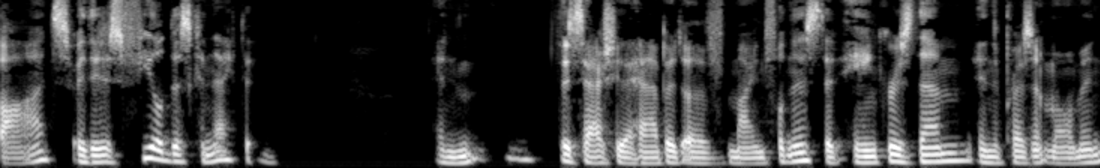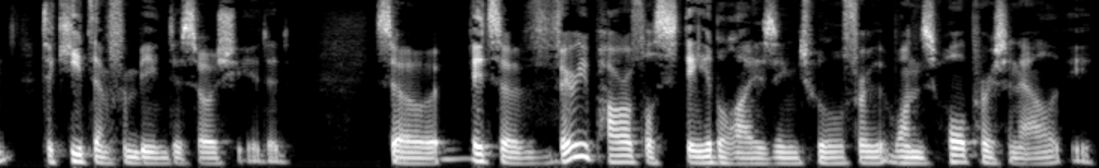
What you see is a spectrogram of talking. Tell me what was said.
thoughts or they just feel disconnected. And it's actually the habit of mindfulness that anchors them in the present moment to keep them from being dissociated. So it's a very powerful stabilizing tool for one's whole personality.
